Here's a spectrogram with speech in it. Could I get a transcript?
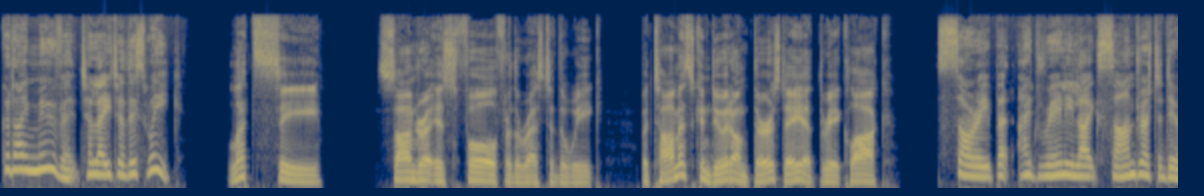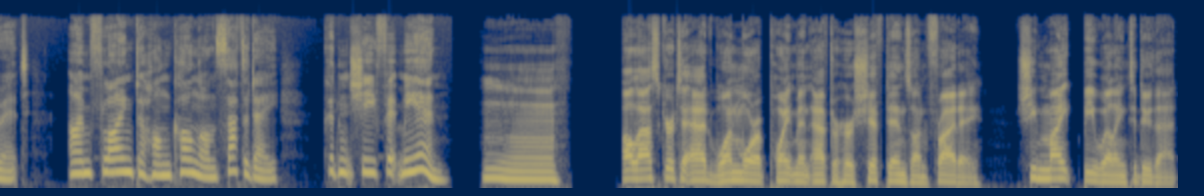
Could I move it to later this week? Let's see. Sandra is full for the rest of the week, but Thomas can do it on Thursday at 3 o'clock. Sorry, but I'd really like Sandra to do it. I'm flying to Hong Kong on Saturday. Couldn't she fit me in? Hmm. I'll ask her to add one more appointment after her shift ends on Friday. She might be willing to do that.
